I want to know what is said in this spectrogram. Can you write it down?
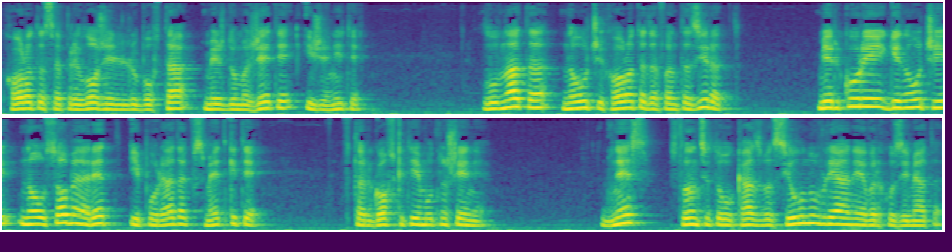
хората са приложили любовта между мъжете и жените. Луната научи хората да фантазират. Меркурий ги научи на особен ред и порядък в сметките, в търговските им отношения. Днес Слънцето оказва силно влияние върху Земята.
